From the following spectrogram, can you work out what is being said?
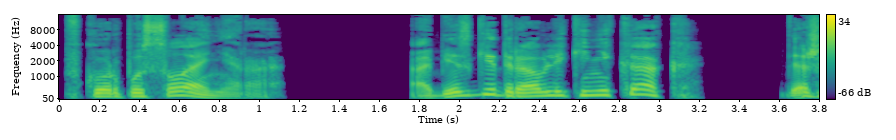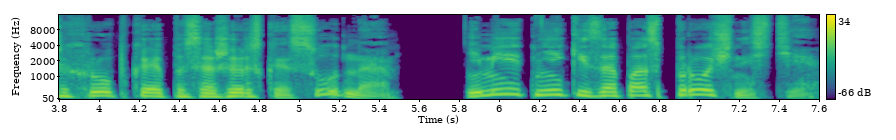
в корпус лайнера. А без гидравлики никак. Даже хрупкое пассажирское судно имеет некий запас прочности,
